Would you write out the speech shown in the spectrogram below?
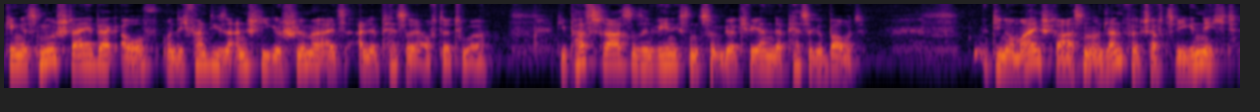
ging es nur steil bergauf und ich fand diese Anstiege schlimmer als alle Pässe auf der Tour. Die Passstraßen sind wenigstens zum Überqueren der Pässe gebaut. Die normalen Straßen und Landwirtschaftswege nicht.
